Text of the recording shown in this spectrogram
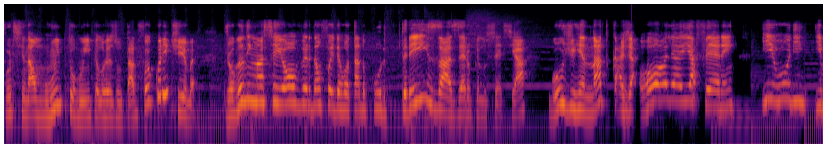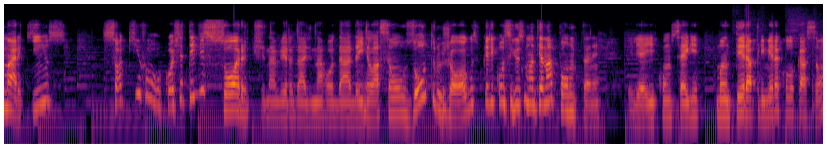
Por sinal, muito ruim pelo resultado, foi o Curitiba. Jogando em Maceió, o Verdão foi derrotado por 3 a 0 pelo CSA. Gol de Renato Cajá. Olha aí a fera, hein? Yuri e Marquinhos só que o Coxa teve sorte, na verdade, na rodada em relação aos outros jogos, porque ele conseguiu se manter na ponta, né? Ele aí consegue manter a primeira colocação.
